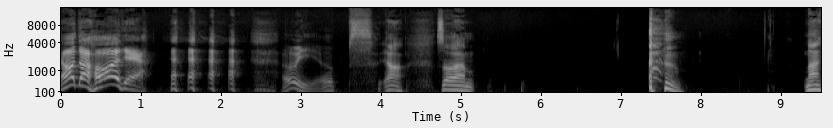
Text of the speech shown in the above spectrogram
Ja, det har jeg! Oi, ops. Ja, så um, Nei,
